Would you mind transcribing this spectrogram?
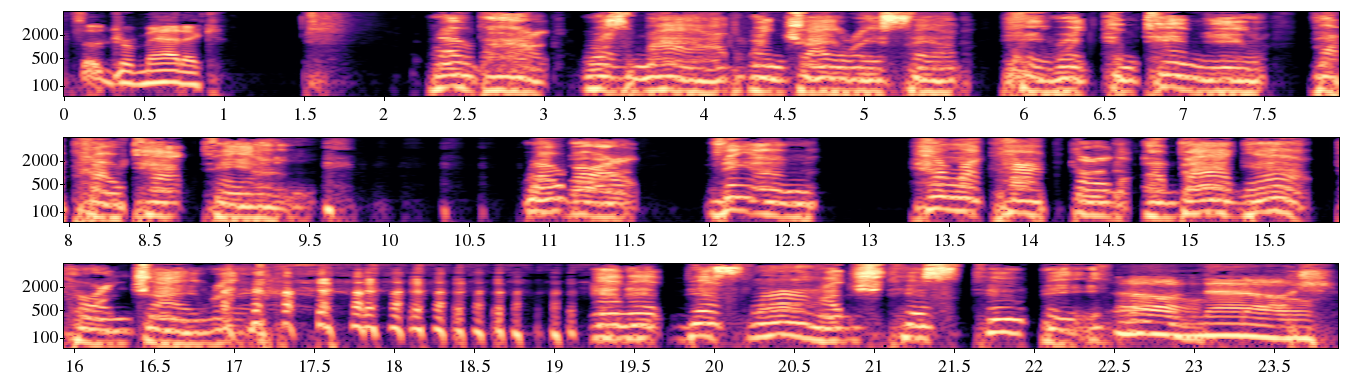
so dramatic. Robart was mad when Jerry said he would continue the protecting. Robart then helicoptered a baguette toward Jerry. and it dislodged his toupee Oh, oh no. gosh.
